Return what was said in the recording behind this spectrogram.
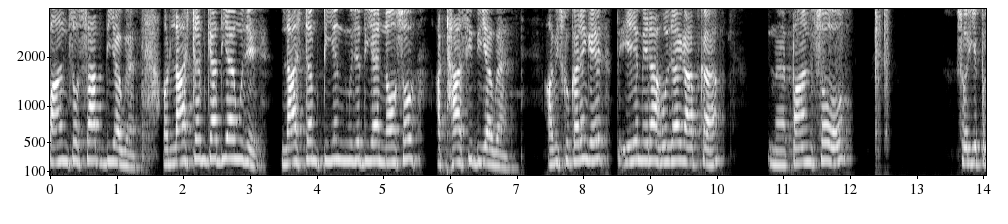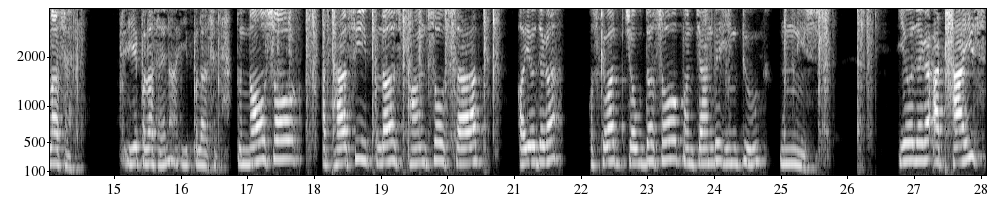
पाँच सौ सात दिया हुआ है। और लास्ट टर्म क्या दिया है मुझे? लास्ट टर्म टी एन मुझे दिया है नौ सौ अट्ठासी दिया हुआ है। अब इसको करेंगे तो ए मेरा हो जाएगा आपका पाँच सौ सॉरी ये प्लस है। ये प्लस है ना? ये प्लस है। तो नौ सौ अट्ठासी प्लस पाँच सौ सात, और उसके बाद चौदह सौ पंचानवे इंटू उन्नीस। ये हो जाएगा अट्ठाईस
